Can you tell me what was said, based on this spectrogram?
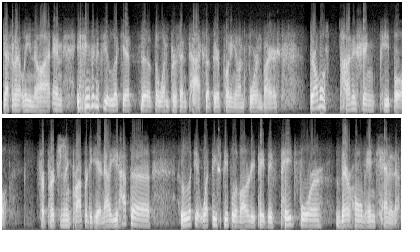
Definitely not. And even if you look at the the 1% tax that they're putting on foreign buyers, they're almost punishing people for purchasing property here. Now you have to look at what these people have already paid. They've paid for their home in Canada.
